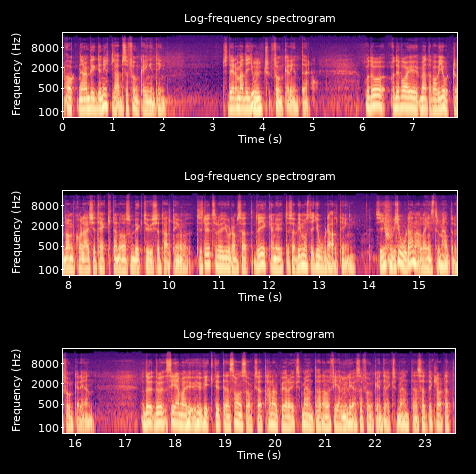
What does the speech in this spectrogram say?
Och när de byggde nytt labb så funkar ingenting. Så det de hade gjort mm. funkade inte. Och, då, och det var ju, vänta vad har vi gjort? Och de kollade arkitekten och de som byggt huset och allting. Och till slut så då gjorde de så att då gick han ut och sa vi måste jorda allting. Så gjorde han alla instrument och det funkade igen. Och då, då ser man hur, hur, viktigt en sån sak så att han höll på att göra experiment och hade han fel miljö så funkar inte experimenten. Så det är klart att,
